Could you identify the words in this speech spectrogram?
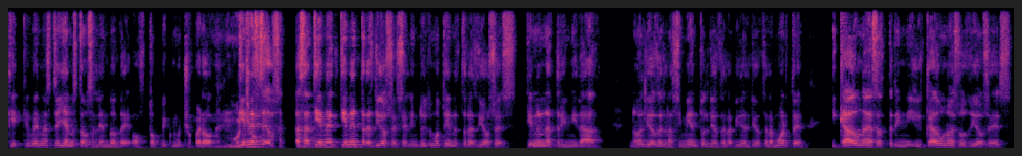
que, que bueno, este ya no estamos saliendo de off topic mucho, pero Mucho. tienes, o sea, o sea, tiene, tienen tres dioses, el hinduismo tiene tres dioses, tiene una trinidad, ¿no? El dios del nacimiento, el dios de la vida, el dios de la muerte, y cada una de esas trini- y cada uno de esos dioses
